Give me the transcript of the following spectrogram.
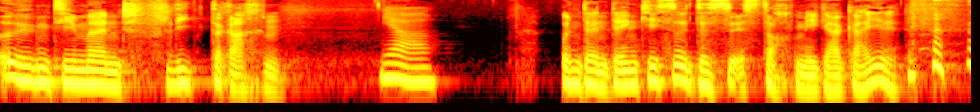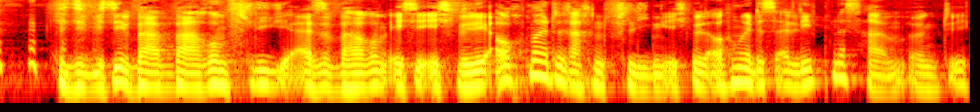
irgendjemand fliegt Drachen. Ja. Und dann denke ich so, das ist doch mega geil. Warum fliege, also warum, ich, ich will auch mal Drachen fliegen. Ich will auch mal das Erlebnis haben irgendwie.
